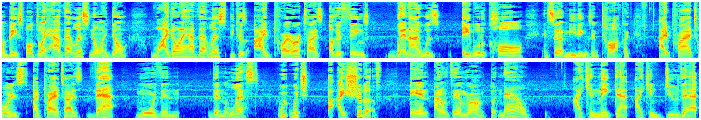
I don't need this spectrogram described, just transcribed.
and baseball? Do I have that list? No, I don't. Why don't I have that list? Because I prioritize other things when I was able to call and set up meetings and talk. Like I prioritized I prioritize that more than than the list, which I should have, and I don't think I'm wrong. But now I can make that. I can do that.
